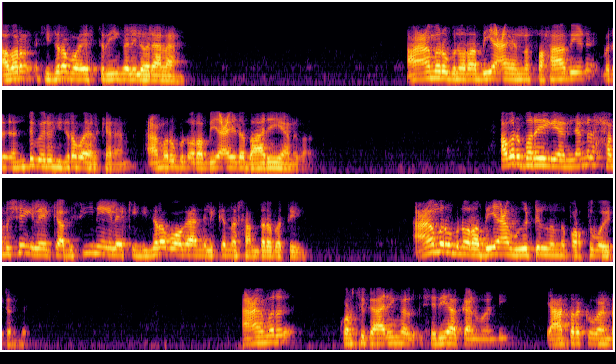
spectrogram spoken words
അവർ ഹിജറ പോയ സ്ത്രീകളിൽ ഒരാളാണ്. ആമിർ ബിൻ റബിയ എന്ന സഹാബിയുടെ രണ്ടുപേരും ഹിജ്റ പോയ ആൾക്കാരാണ്. ആമിർ ബിൻ റബിയയുടെ ഭാര്യയാണ് ഇവർ. അവർ പറയുകയാണ് ഞങ്ങൾ ഹബിഷയിലേക്ക് അബിസീനയിലേക്ക് ഹിജ്റ പോകാൻ നിൽക്കുന്ന സന്ദർഭത്തിൽ ആമിർ ബിൻ റബിയ വീട്ടിൽ നിന്ന് പുറത്തു പോയിട്ടുണ്ട്. ആമിർ കുറച്ച് കാര്യങ്ങൾ ശരിയാക്കാൻ വേണ്ടി യാത്രയ്ക്ക് വേണ്ട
